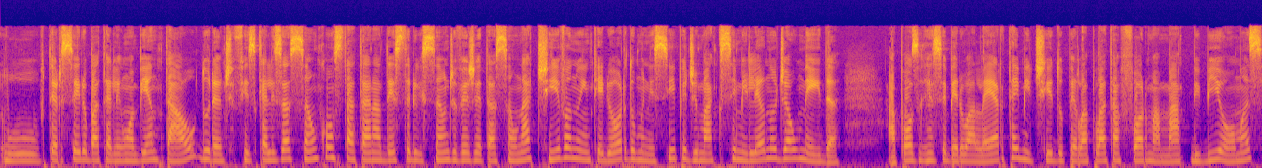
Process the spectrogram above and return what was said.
o terceiro batalhão ambiental, durante fiscalização, constataram a destruição de vegetação nativa no interior do município de Maximiliano de Almeida. Após receber o alerta emitido pela plataforma Map Biomas,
